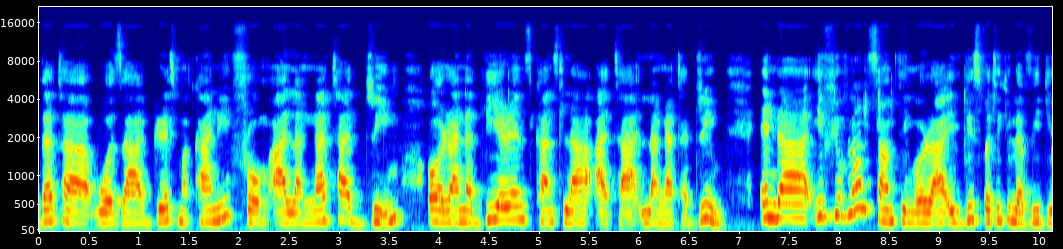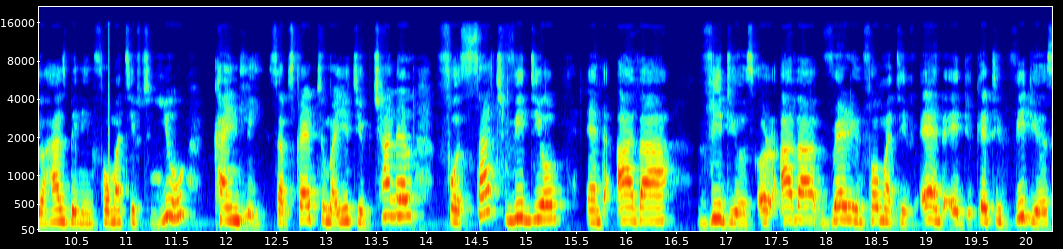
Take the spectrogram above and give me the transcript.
that uh, was uh, Grace Makani from uh, Langata Dream or an adherence counselor at uh, Langata Dream. And uh, if you've learned something or uh, if this particular video has been informative to you, kindly subscribe to my YouTube channel for such video and other videos or other very informative and educative videos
